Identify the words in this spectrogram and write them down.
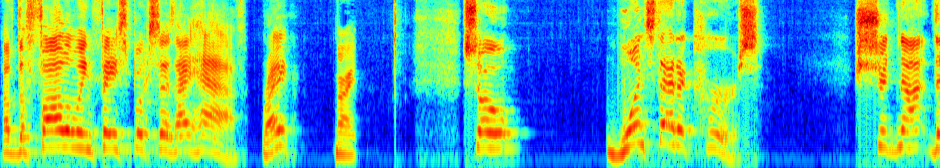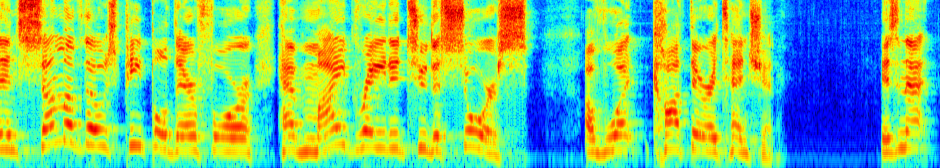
of the following Facebook says I have, right? Right. So once that occurs, should not then some of those people therefore have migrated to the source of what caught their attention? Isn't that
